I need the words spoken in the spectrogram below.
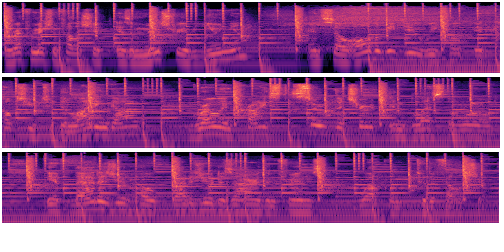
The Reformation Fellowship is a ministry of union, and so all that we do, we hope it helps you to delight in God, grow in Christ, serve the church, and bless the world. If that is your hope, that is your desire, then friends, welcome to the fellowship.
